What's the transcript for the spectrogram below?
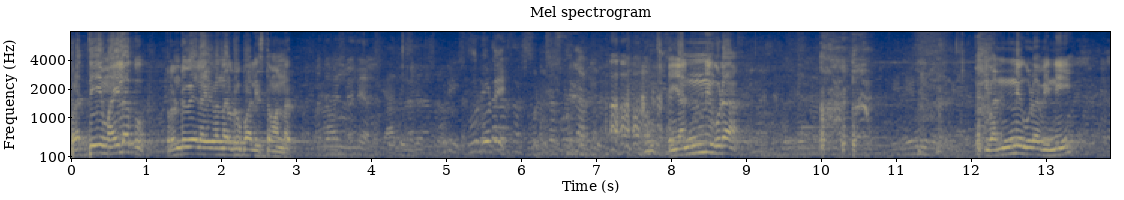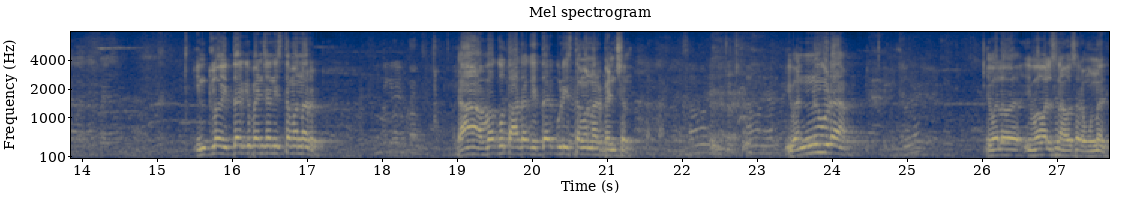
ప్రతి మహిళకు రెండు వేల ఐదు వందల రూపాయలు ఇస్తామన్నారు. ఇవన్నీ కూడా ఇవన్నీ కూడా విని ఇంట్లో ఇద్దరికి పెన్షన్ ఇస్తామన్నారు. ఆ, అవ్వకు తాతకు ఇద్దరికి కూడా ఇస్తామన్నారు పెన్షన్. ఇవన్నీ కూడా ఇవాళ ఇవ్వవలసిన అవసరం ఉన్నది.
